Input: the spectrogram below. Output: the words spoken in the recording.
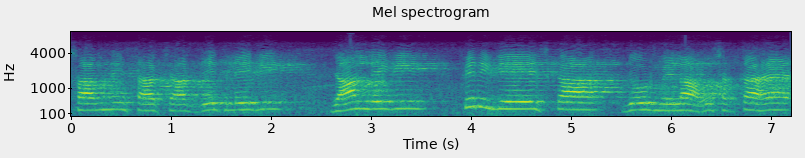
सामने साक्षात देख लेगी, जान लेगी। फिर ये इसका जोड़ मेला हो सकता है,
